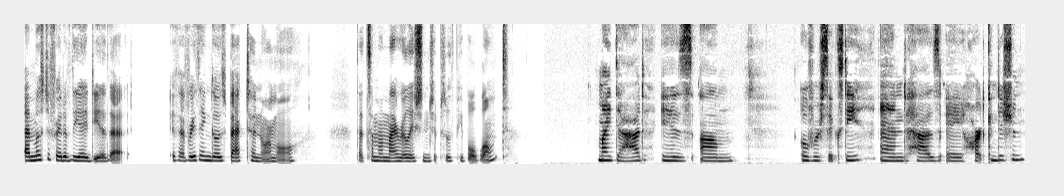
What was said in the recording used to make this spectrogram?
I'm most afraid of the idea that if everything goes back to normal, that some of my relationships with people won't. My dad is um, over 60 and has a heart condition.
